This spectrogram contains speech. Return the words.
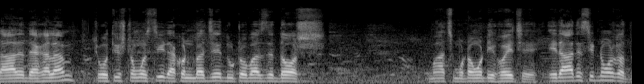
দাদাদের দেখালাম চৌত্রিশ নম্বর সিট এখন বাজে দুটো বাজে দশ। মাছ মোটামুটি হয়েছে। এই দাদাদের সিট নম্বর কত?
